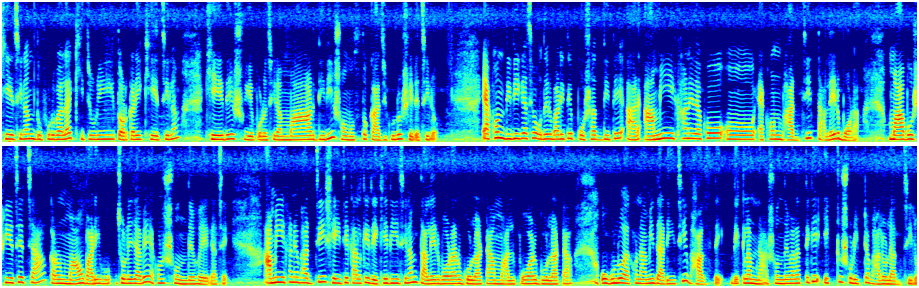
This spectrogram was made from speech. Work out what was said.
খেয়েছিলাম দুপুরবেলায় খিচুড়ি তরকারি খেয়েছিলাম, খেয়ে দিয়ে শুয়ে পড়েছিলাম। মা আর দিদি সমস্ত কাজগুলো সেরেছিল। এখন দিদি গেছে ওদের বাড়িতে প্রসাদ দিতে আর আমি এখানে দেখো এখন ভাজছি তালের বড়া। মা বসিয়েছে চা, কারণ মাও বাড়ি চলে যাবে, এখন সন্ধে হয়ে গেছে। আমি এখানে ভাজছি, সেই যে কালকে রেখে দিয়েছিলাম, তালের বড়ার গোলাটা, মালপোয়ার গোলাটা, ওগুলো এখন আমি দাঁড়িয়েছি ভাজতে। দেখলাম না, সন্ধেবেলার থেকে একটু শরীরটা ভালো লাগছিল।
